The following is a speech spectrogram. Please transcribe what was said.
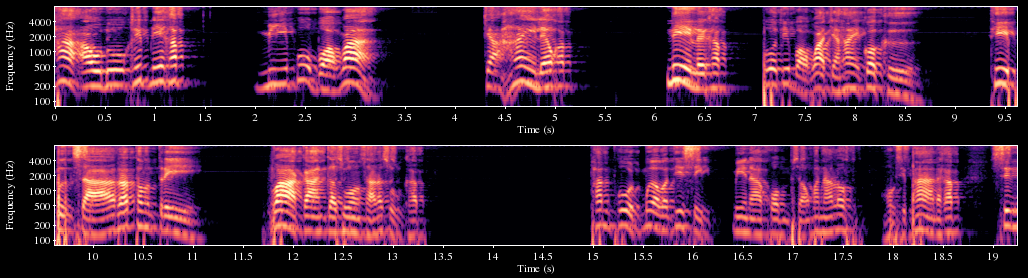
ถ้าเอาดูคลิปนี้ครับ มีผู้บอกว่าจะให้แล้วครับ นี่เลยครับ ผู้ที่บอกว่าจะให้ก็คือ ที่ปรึกษารัฐมนตรีว่าการกระทรวงสาธารณสุขครับ ท่านพูดเมื่อวันที่ 10 มีนาคม 2565 นะครับ ซึ่ง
